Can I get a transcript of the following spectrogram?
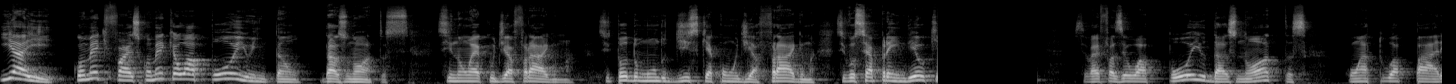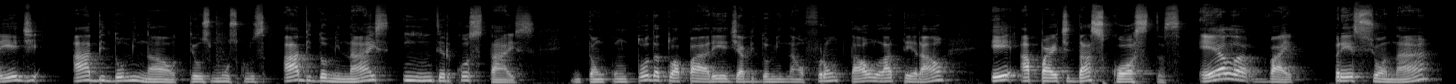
E aí, como é que faz? Como é que é o apoio então das notas? Se não é com o diafragma, se todo mundo diz que é com o diafragma, se você aprendeu que você vai fazer o apoio das notas com a tua parede abdominal, teus músculos abdominais e intercostais. Então, com toda a tua parede abdominal frontal, lateral e a parte das costas, ela vai pressionar,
